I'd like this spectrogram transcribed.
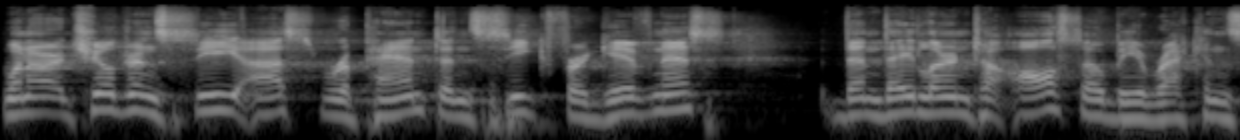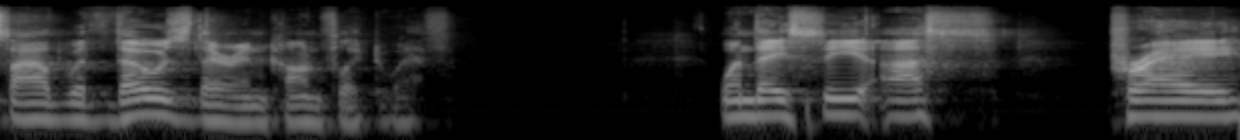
When our children see us repent and seek forgiveness, then they learn to also be reconciled with those they're in conflict with when they see us pray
